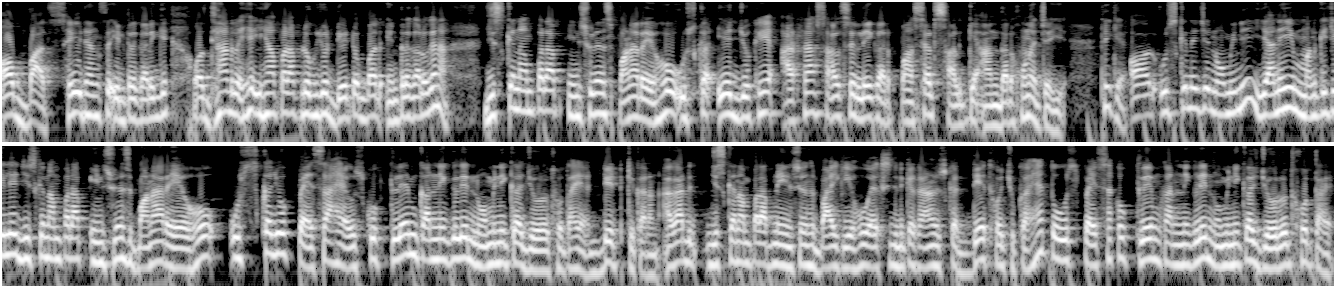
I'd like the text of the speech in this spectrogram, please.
ऑफ़ बर्थ सही ढंग से इंटर करेंगे। और ध्यान रहे, यहाँ पर आप लोग जो डेट ऑफ़ बर्थ इंटर करोगे ना, जिसके नाम पर आप इंश्योरेंस बना रहे हो, उसका एज जो कि अठारह साल से लेकर पैंसठ साल के अंदर होना चाहिए, ठीक है? और उसके नीचे नॉमिनी यानी मन के चलिए जिसके नाम पर आप इंश्योरेंस बना रहे हो, उसका जो पैसा है, उसको क्लेम करने के लिए नॉमिनी का ज़रूरत होता है डेट के कारण। अगर जिसके नाम पर आपने इंश्योरेंस बाय किया हो एक्सीडेंट के कारण उसका डेथ हो चुका है तो उस पैसा को क्लेम करने के लिए नॉमिनी का ज़रूरत होता है।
